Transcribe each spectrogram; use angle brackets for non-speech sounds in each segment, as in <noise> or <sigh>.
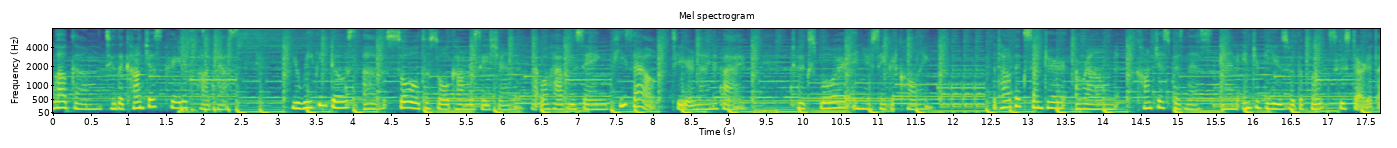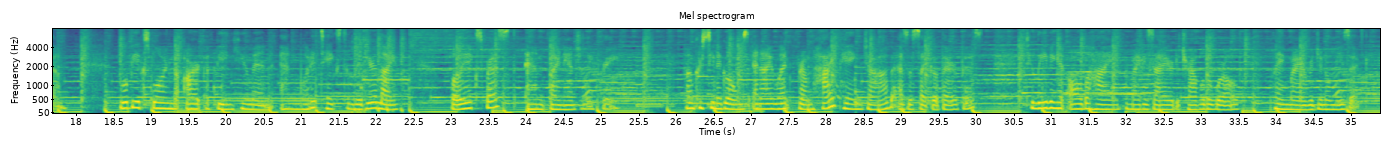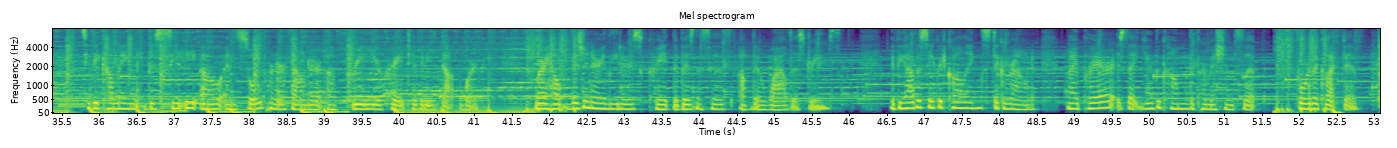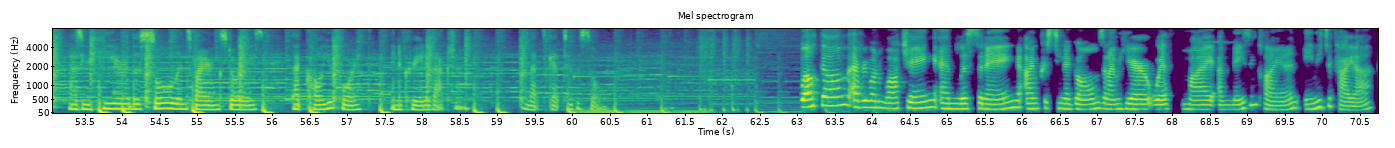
Welcome to the Conscious Creative Podcast, your weekly dose of soul to soul conversation that will have you saying peace out to your nine to five to explore in your sacred calling. The topics center around conscious business and interviews with the folks who started them. We'll be exploring the art of being human and what it takes to live your life fully expressed and financially free. I'm Christina Gomes, and I went from high paying job as a psychotherapist to leaving it all behind for my desire to travel the world playing my original music, to becoming the CEO and soulpreneur founder of freeyourcreativity.org, where I help visionary leaders create the businesses of their wildest dreams. If you have a sacred calling, stick around. My prayer is that you become the permission slip for the collective as you hear the soul inspiring stories that call you forth into creative action. Let's get to the soul. Welcome, everyone watching and listening. I'm Christina Gomes, and I'm here with my amazing client, Aimee Takaya,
